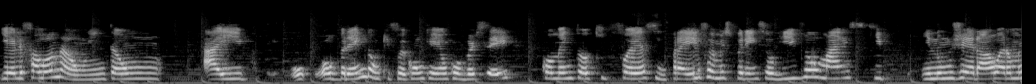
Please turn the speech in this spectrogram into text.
E ele falou não. Então aí o, o Brandon, que foi com quem eu conversei, comentou que foi assim, para ele foi uma experiência horrível, mas que, e num geral, era uma,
